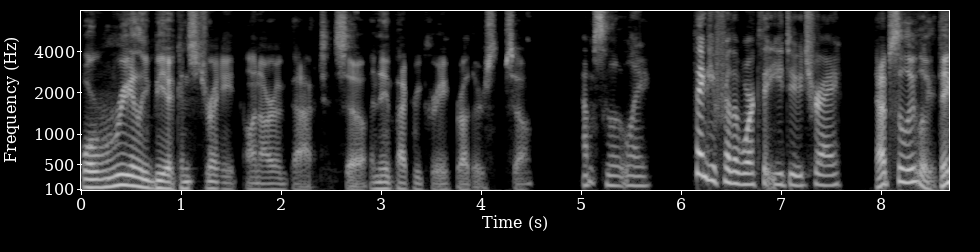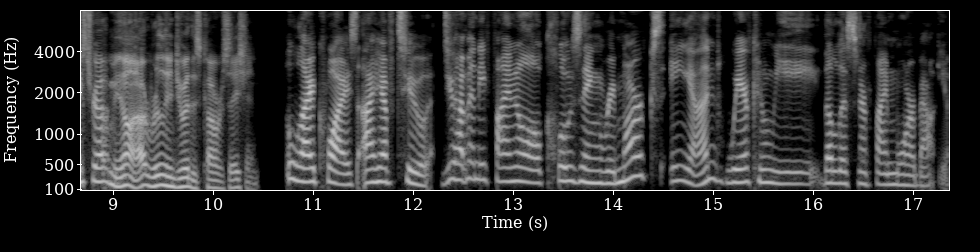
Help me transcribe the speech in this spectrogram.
or really be a constraint on our impact. So, and the impact we create for others. So, absolutely. Thank you for the work that you do, Trey. Absolutely. Thanks for having me on. I really enjoyed this conversation. Likewise, I have too. Do you have any final closing remarks? And where can we, the listener, find more about you?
